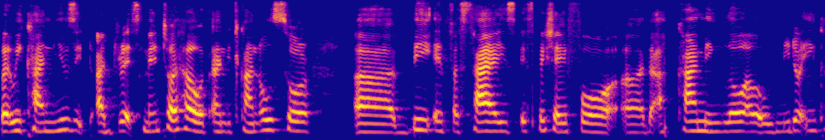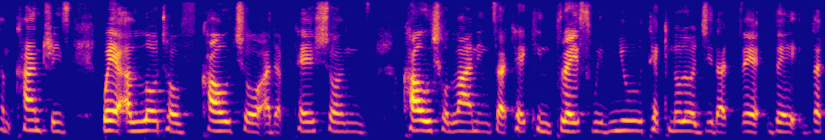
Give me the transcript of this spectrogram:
but we can use it to address mental health and it can also uh, be emphasized, especially for uh, the upcoming lower or middle income countries where a lot of cultural adaptations, cultural learnings are taking place with new technology that they, they that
